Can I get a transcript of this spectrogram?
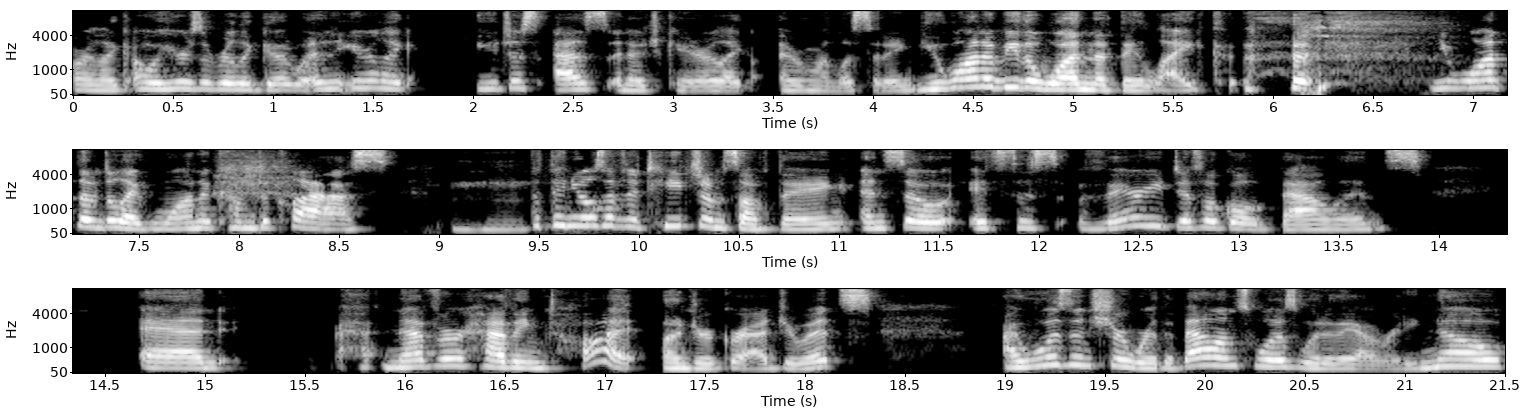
or like, oh, here's a really good one. And you're like, you just, as an educator, like everyone listening, you want to be the one that they like you want them to like want to come to class mm-hmm. but then you also have to teach them something and so it's this very difficult balance and ha- never having taught undergraduates i wasn't sure where the balance was what do they already know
